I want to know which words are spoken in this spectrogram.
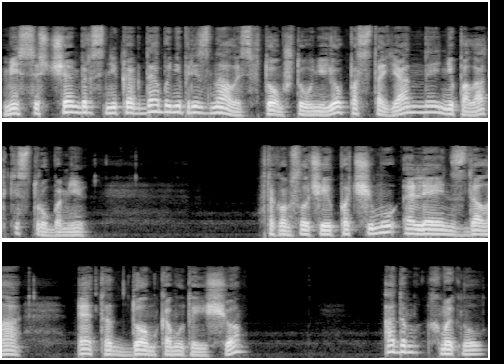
миссис Чемберс никогда бы не призналась в том, что у нее постоянные неполадки с трубами. В таком случае, почему Элейн сдала этот дом кому-то еще? Адам хмыкнул.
